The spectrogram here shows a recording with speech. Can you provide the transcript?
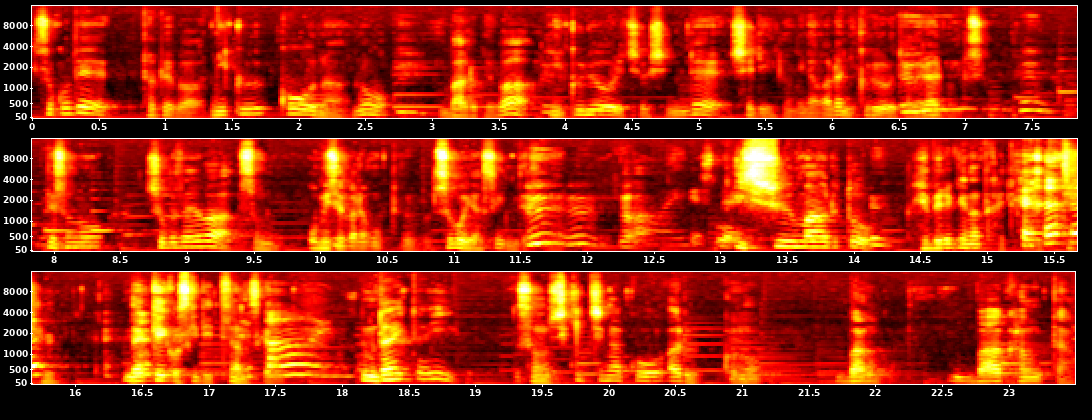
そこで、例えば肉コーナーのバルでは、肉料理中心でシェリー飲みながら肉料理食べられるんですよ。うん。で、その食材は、そのお店から持ってくるとすごい安いんですね。うんうん。ああ、いいですね。一周回るとヘベレケになって帰ってくるっていう。で結構好きで言ってたんですけど。でも大体、その敷地がこうある、このバン、バーカウンターの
